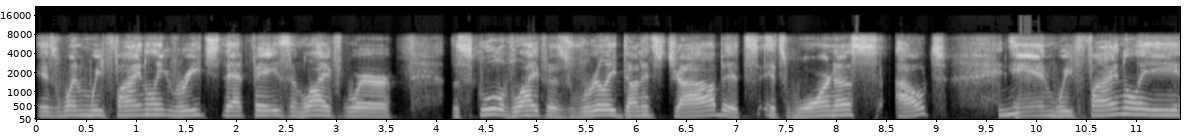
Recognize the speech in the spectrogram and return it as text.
is when we finally reach that phase in life where the school of life has really done its job. It's it's worn us out, mm-hmm. and we finally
